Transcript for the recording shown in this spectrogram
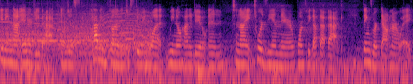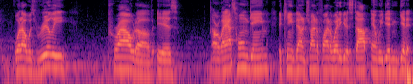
getting that energy back and just having fun and just doing what we know how to do. And tonight, towards the end there, once we got that back, things worked out in our way. What I was really proud of is our last home game, it came down to trying to find a way to get a stop, and we didn't get it.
